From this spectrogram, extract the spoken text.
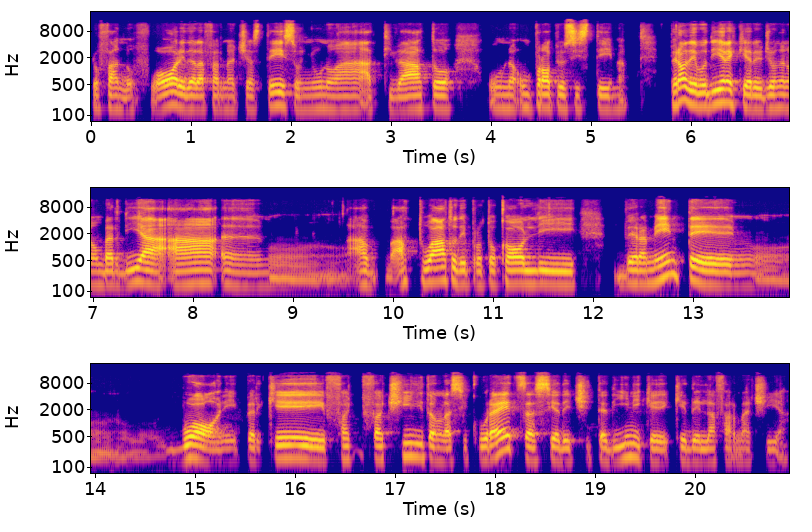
lo fanno fuori dalla farmacia stessa, ognuno ha attivato un, un proprio sistema. Però devo dire che Regione Lombardia ha, ehm, ha attuato dei protocolli veramente mh, buoni perché fa- facilitano la sicurezza sia dei cittadini che, che della farmacia.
